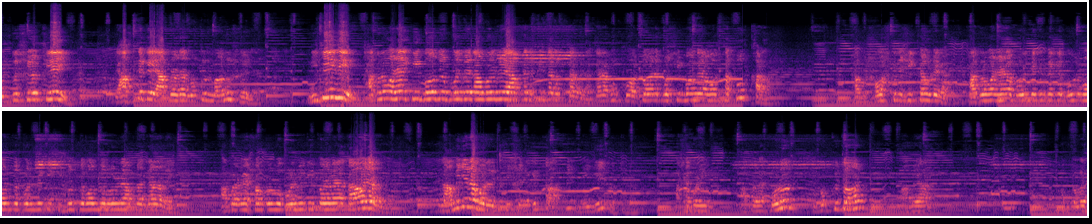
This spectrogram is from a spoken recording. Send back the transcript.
উদ্দেশ্য হচ্ছে এই যে আজ থেকে আপনারা নতুন মানুষ হয়ে যান। নিজেই দিন, ঠাকুরমশাই কি বলবে বলবে না বলবে আপনাকে চিন্তা করতে হবে না। কারণ এখন বর্তমানে পশ্চিমবঙ্গের অবস্থা খুব খারাপ। ঠাকুর সংস্কৃত শিক্ষা উঠে গেছে। ঠাকুর মশাইরা বই থেকে ভুল মন্ত্র বলবে কি কি শুদ্ধ মন্ত্র বললে আপনার জানা নেই। আপনার সম্পর্ক বলবে কি করবে না তাও জানা নেই। কিন্তু আমি যেটা বলে দিচ্ছি, সেটা কিন্তু আপনি নিজেই করতে পারেন। আশা করি আপনারা করুন, উপকৃত হন। আমরা জগৎ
